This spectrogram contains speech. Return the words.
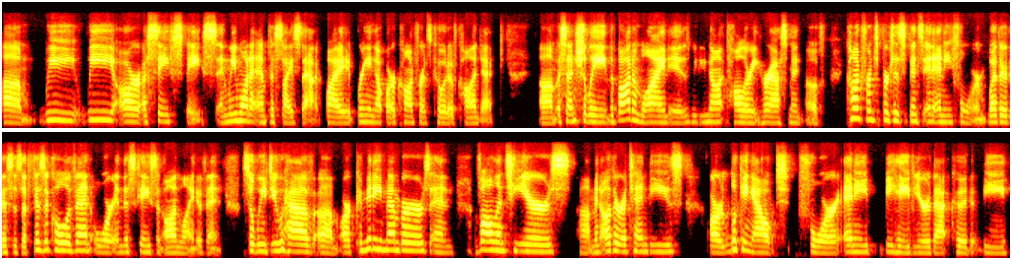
um, we we are a safe space, and we want to emphasize that by bringing up our conference code of conduct. Um, essentially, the bottom line is we do not tolerate harassment of conference participants in any form, whether this is a physical event or in this case, an online event. So we do have um, our committee members and volunteers um, and other attendees are looking out for any behavior that could be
